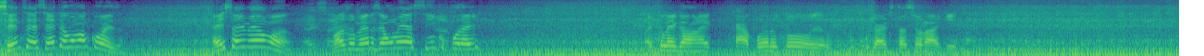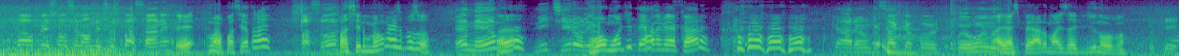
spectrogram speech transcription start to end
160 e alguma coisa. É isso aí mesmo, mano. É isso aí. Mais ou menos é 165 por aí. Olha que legal, né? Acabando com o lugar de estacionar aqui. O carro fechou, sei lá onde vocês passar, né? É, mano, eu passei atrás. Passou? Passei no mesmo lugar que você passou. É mesmo? É. Mentira, eu. Voou um monte de terra na minha cara. Caramba, sabe que foi, foi ruim, mano? Aí, ó, esperaram nós aí de novo. ó. Por quê?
